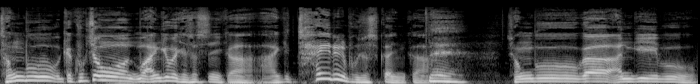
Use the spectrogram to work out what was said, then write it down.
정부, 그러니까 국정원 뭐 안기부에 계셨으니까 아, 이게 차이를 보셨을 거 아닙니까? 네. 정부가 안기부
